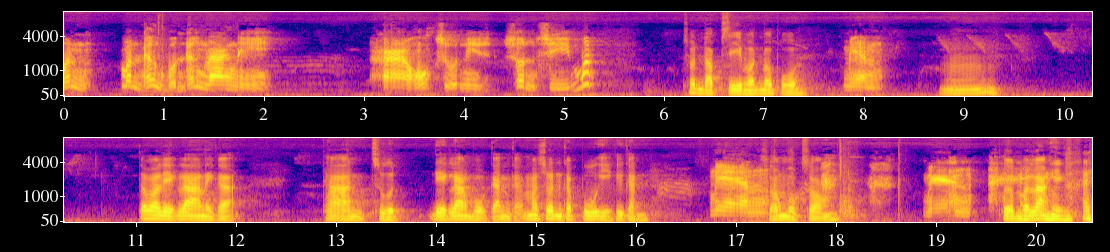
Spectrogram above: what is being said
มันมันทั้งบนทั้งล่างนี่ห้าหกศูนย์นี่ส้นสีมัดส่วนดับซีหมดมาปูแมนอืมแต่ว่าเลขล่างนี่ก็ ทานสูตรเลขล่างบวกกันกับมาส่วนกับปูอีกคือกันแมนสองบวกสองแมนเพิ่มพลังอีกหลาย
